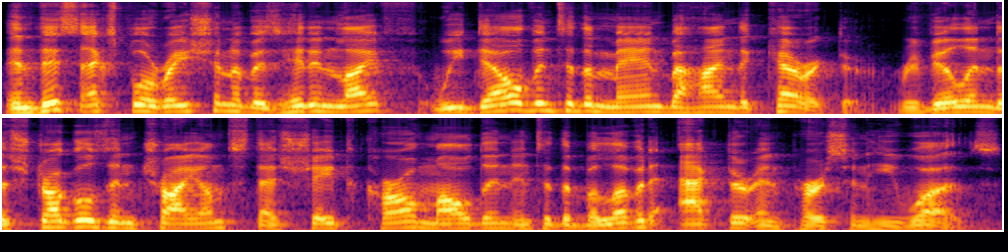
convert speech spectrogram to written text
In this exploration of his hidden life, we delve into the man behind the character, revealing the struggles and triumphs that shaped Karl Malden into the beloved actor and person he was.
